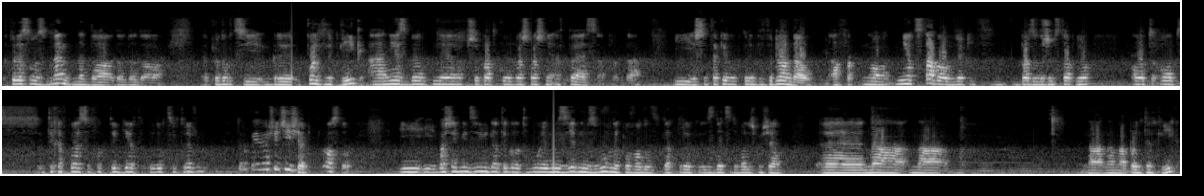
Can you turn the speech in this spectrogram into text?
które są zbędne do, do, do, do produkcji gry point and click, a niezbędny w przypadku właśnie FPS-a, prawda? I jeszcze takiego, który by wyglądał, a no, nie odstawał w, jakim, w bardzo dużym stopniu od, od tych FPS-ów, od tych gier, tych produkcji, które, które pojawiają się dzisiaj po prostu. I, I, właśnie między innymi dlatego to był jednym z głównych powodów, dla których zdecydowaliśmy się na, na, na, na, na point and click.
